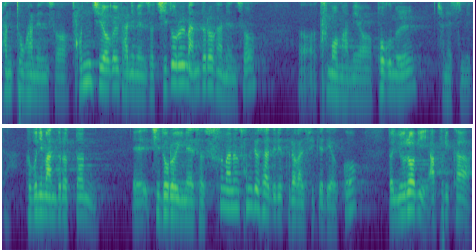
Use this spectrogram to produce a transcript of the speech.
관통하면서 전 지역을 다니면서 지도를 만들어 가면서 어, 탐험하며 복음을 전했습니다. 그분이 만들었던 지도로 인해서 수많은 선교사들이 들어갈 수 있게 되었고 또 유럽이 아프리카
